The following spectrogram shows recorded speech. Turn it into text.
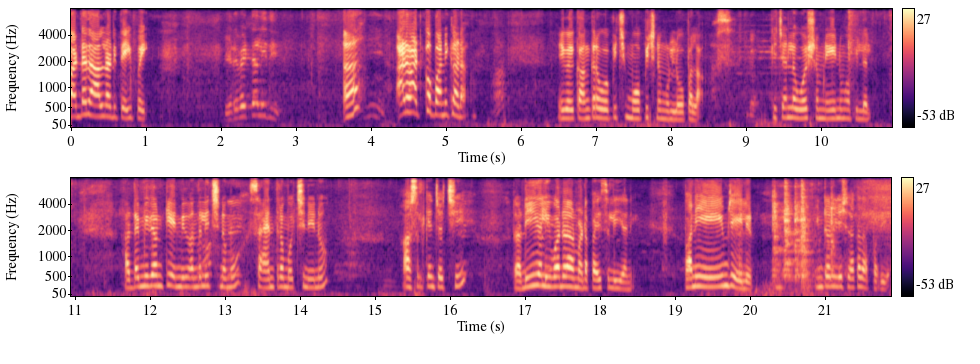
పడ్డది ఆల్రెడీ తెగిపోయి? ఆడ పట్టుకో పనికాడ. ఇగో ఈ కంకర ఓపించి మోపించినాం కూడా లోపల. కిచెన్లో పోసినాం నేను మా పిల్లలు. అడ్డ మీదకి ఎనిమిది వందలు ఇచ్చినాము. సాయంత్రం వచ్చి నేను హాస్టల్కించి వచ్చి రెడీగా ఇవ్వడం అనమాట పైసలు ఇవ్వని పని ఏం చేయలేరు ఇంటర్వ్యూ చేసేదాకా తప్పదు ఇక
